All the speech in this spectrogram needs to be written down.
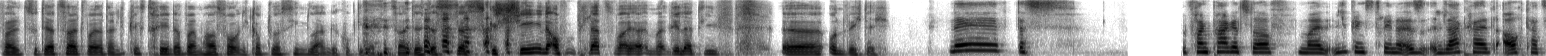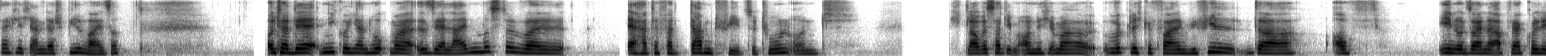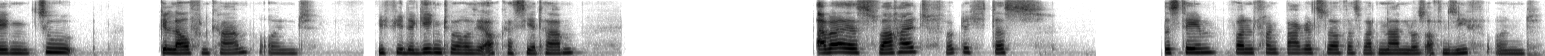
Weil zu der Zeit war er dein Lieblingstrainer beim HSV und ich glaube, du hast ihn nur angeguckt die ganze Zeit. Das, das Geschehen auf dem Platz war ja immer relativ äh, unwichtig. Nee, das. Frank Pagelsdorf, mein Lieblingstrainer, ist, lag halt auch tatsächlich an der Spielweise. Unter der Nico Jan Hochmar sehr leiden musste, weil er hatte verdammt viel zu tun und ich glaube, es hat ihm auch nicht immer wirklich gefallen, wie viel da auf ihn und seine Abwehrkollegen zugelaufen kam und wie viele Gegentore sie auch kassiert haben. Aber es war halt wirklich das System von Frank Bagelsdorf. Es war gnadenlos offensiv und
